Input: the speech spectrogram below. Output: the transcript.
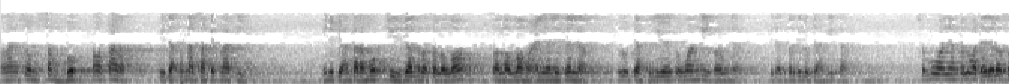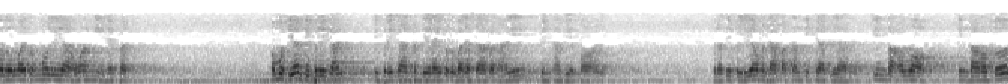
Langsung sembuh total, tidak pernah sakit lagi. Ini di antara mukjizat Rasulullah Sallallahu Alaihi Wasallam. Ludah beliau itu wangi baunya, tidak seperti ludah kita. Semua yang keluar dari Rasulullah itu mulia, wangi, hebat. Kemudian diberikan diberikan bendera itu kepada sahabat Ali bin Abi Thalib. Berarti beliau mendapatkan tiga gelar. Cinta Allah, cinta Rasul,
